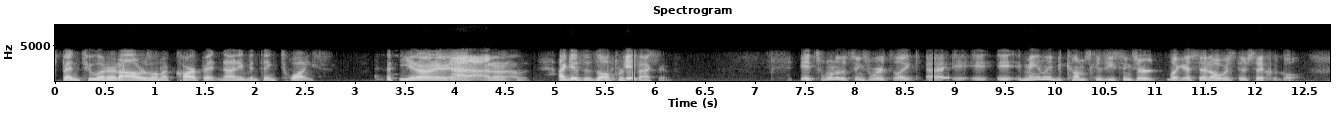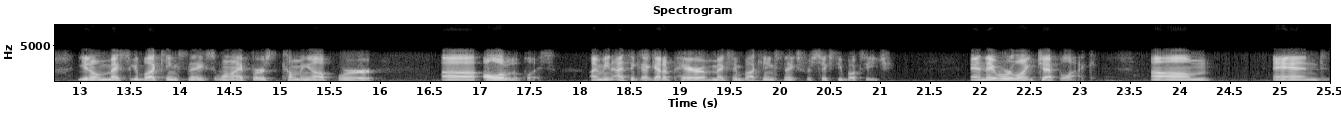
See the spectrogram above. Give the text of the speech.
spend two hundred dollars on a carpet, and not even think twice. you know what I mean? Yeah. I, I don't know. I guess it's all It's- perspective. it's one of those things where it's like uh, it, it, it mainly becomes because these things are like I said always they're cyclical. You know, Mexican black king snakes when I first coming up were uh, all over the place. I mean, I think I got a pair of Mexican black king snakes for sixty bucks each, and they were like jet black. Um, and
